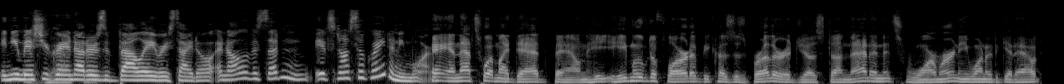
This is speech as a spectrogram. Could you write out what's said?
and you miss exactly. your granddaughter's ballet recital. And all of a sudden it's not so great anymore. And that's what my dad found. He, he moved to Florida because his brother had just done that and it's warmer and he wanted to get out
